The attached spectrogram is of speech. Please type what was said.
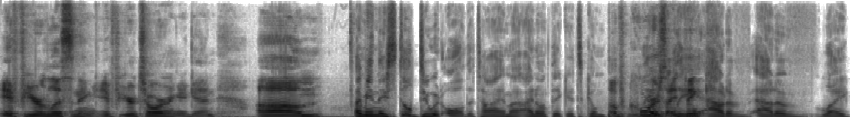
if you're listening, if you're touring again. Um, I mean, they still do it all the time. I, I don't think it's completely Of course, I think- out of out of like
